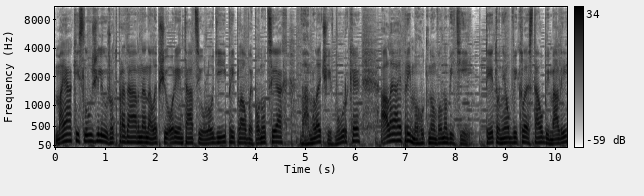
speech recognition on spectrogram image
Majáky slúžili už od pradávna na lepšiu orientáciu lodí pri plavbe po nociach, v hmle či v búrke, ale aj pri mohutnom vlnobití. Tieto neobvyklé stavby mali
